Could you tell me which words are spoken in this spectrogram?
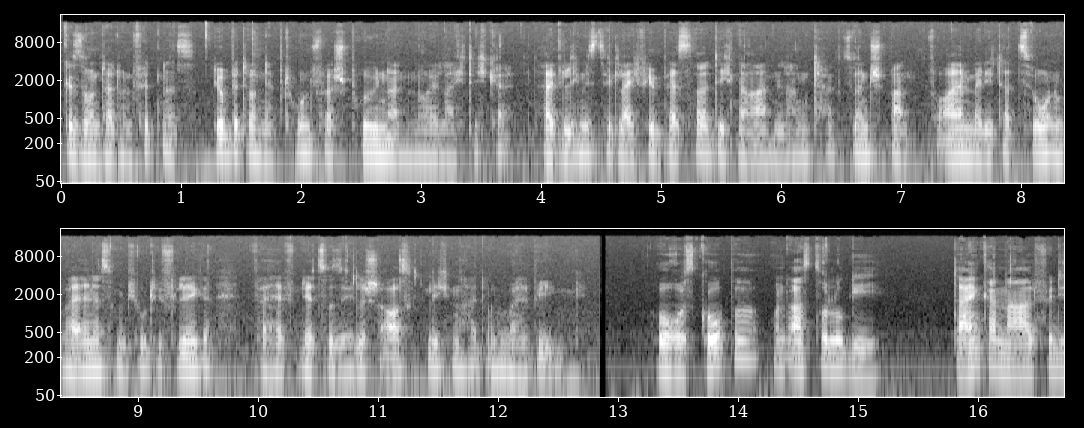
Gesundheit und Fitness. Jupiter und Neptun versprühen eine neue Leichtigkeit. Da gelingt es dir gleich viel besser, dich nach einem langen Tag zu entspannen. Vor allem Meditation, Wellness und Beautypflege verhelfen dir zur seelischen Ausgeglichenheit und Wellbeing. Horoskope und Astrologie. Dein Kanal für die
